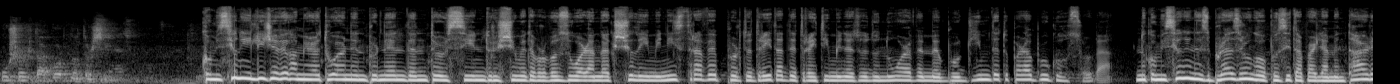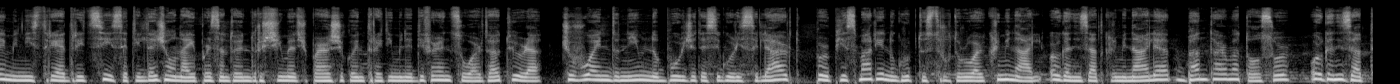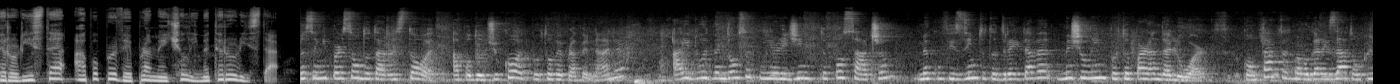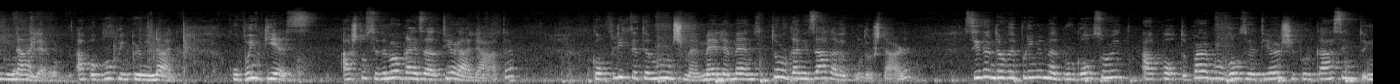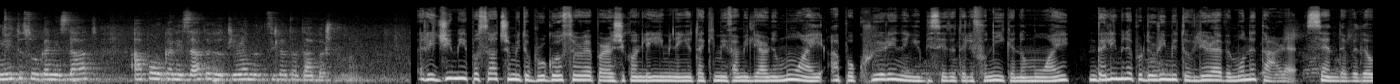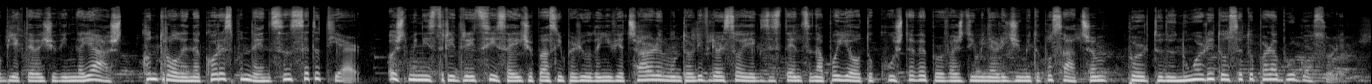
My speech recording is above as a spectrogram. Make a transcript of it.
Kush është dakord në tërësi? Komisioni i Ligjeve ka miratuar nen për nen dhe në tërësi ndryshimet e propozuara nga Këshilli i Ministrave për të drejtat dhe trajtimin e të dënuarve me burgim dhe të paraburgosurve. Në komisionin e zbrazur nga opozita parlamentare, ministrja e Drejtësisë, Etilda Gjonaj, prezentoi ndryshimet që parashikojnë trajtimin e diferencuar të atyre, që vuajnë dënim në burgjet e sigurisë së lartë për pjesëmarrje në grup të strukturuar kriminal, organizatë kriminale, bandë të armatosur, organizatë terroriste apo për vepra me qëllime terroriste. Nëse një person do të arrestohet apo do të gjykohet për këto vepra penale, ai duhet të vendoset në një regjim të posaçëm me kufizim të të drejtave me qëllim për të parandaluar kontaktet me organizatën kriminale apo grupin kriminal ku bëjnë pjesë ashtu si dhe me organizata të tjera aleate, konfliktet e mundshme me elementë të organizatave kundërshtare, si dhe ndërveprimi me të burgosurit apo të paraburgosurit e tjerë që i përkasin të njëjtës organizatë apo organizatave të tjera me të cilat ata bashkëpunojnë. Regjimi i posaçëm i të burgosurve parashikon lejimin e një takimi familjar në muaj apo kryerjen e një bisede telefonike në muaj, ndalimin e përdorimit të vlerave monetare, sendeve dhe objekteve që vijnë nga jashtë, kontrollin e korrespondencës e të tjera. Është ministri i Drejtësisë ai që pas një periudhe njëvjeçare mund të rivlerësojë ekzistencën apo jo të kushteve për vazhdimin e regjimit të posaçëm për të dënuarit ose të paraburgosurit.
